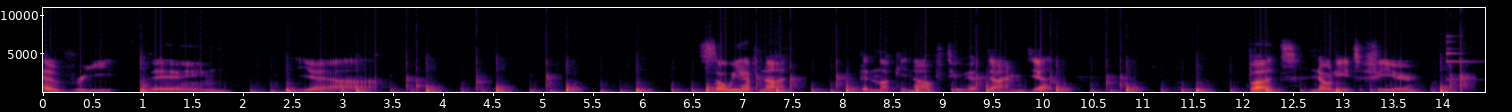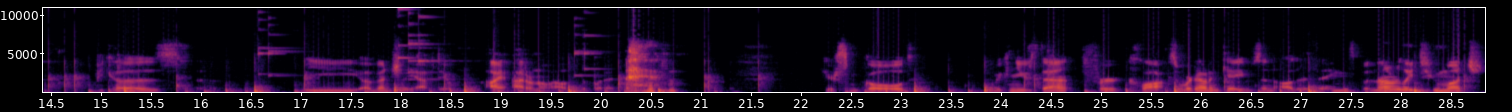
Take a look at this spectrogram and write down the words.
everything. Yeah. So we have not been lucky enough to hit diamonds yet. But no need to fear because we eventually have to. I, I don't know how else to put it. Here's some gold. We can use that for clocks. We're down in caves and other things, but not really too much.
